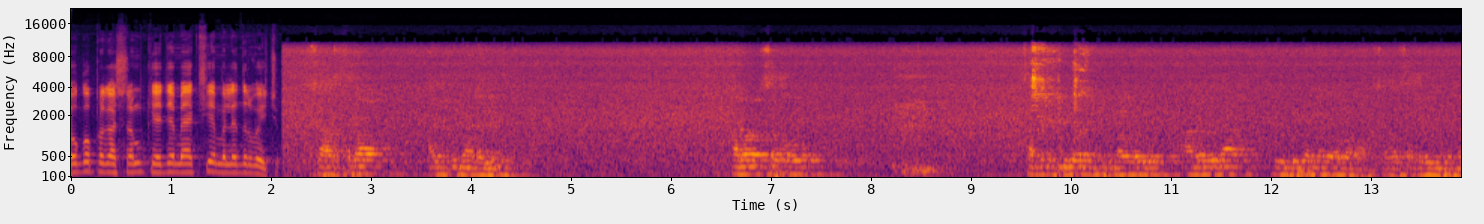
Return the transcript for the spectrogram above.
ലോഗോ പ്രകാശനം K J Maxi M L A നിർവഹിച്ചു. ശാസ്ത്ര കലോത്സവവും സംഘടിപ്പിക്കുന്ന ഒരു ആലോചന രൂപീകരണ യോഗമാണ് സദസ്സ രൂപീകരണ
